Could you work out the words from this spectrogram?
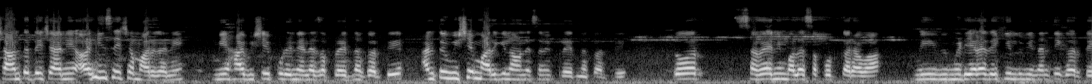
शांततेच्या आणि अहिंसेच्या मार्गाने मी हा विषय पुढे नेण्याचा प्रयत्न करते आणि तो विषय मार्गी लावण्याचा मी प्रयत्न करते. तर सगळ्यांनी मला सपोर्ट करावा. मी मीडियाला देखील विनंती करते.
